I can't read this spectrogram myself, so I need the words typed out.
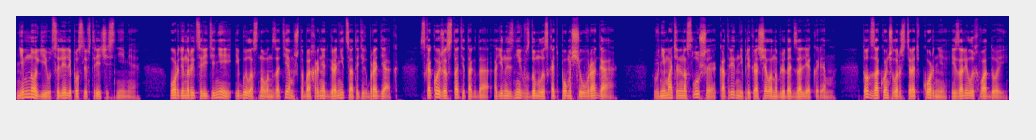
Немногие уцелели после встречи с ними. Орден рыцарей теней и был основан за тем, чтобы охранять границы от этих бродяг. С какой же стати тогда один из них вздумал искать помощи у врага? Внимательно слушая, Катрин не прекращала наблюдать за лекарем. Тот закончил растирать корни и залил их водой.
